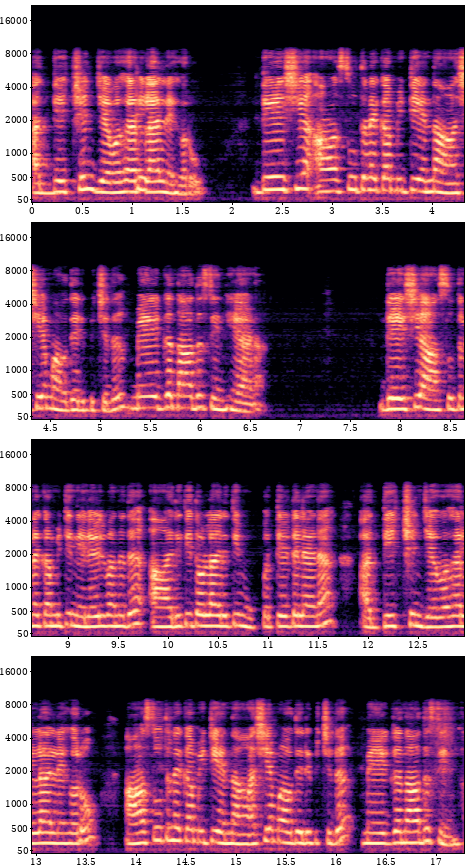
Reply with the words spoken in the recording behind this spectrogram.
അധ്യക്ഷൻ ജവഹർലാൽ നെഹ്റു. ദേശീയ ആസൂത്രണ കമ്മിറ്റി എന്ന ആശയം അവതരിപ്പിച്ചത് മേഘനാഥ് സിൻഹയാണ്. ദേശീയ ആസൂത്രണ കമ്മിറ്റി നിലവിൽ വന്നത് ആയിരത്തി തൊള്ളായിരത്തി മുപ്പത്തി എട്ടിലാണ് അധ്യക്ഷൻ ജവഹർലാൽ നെഹ്റു ആസൂത്രണ കമ്മിറ്റി എന്ന ആശയം അവതരിപ്പിച്ചത് മേഘനാഥ് സിൻഹ.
